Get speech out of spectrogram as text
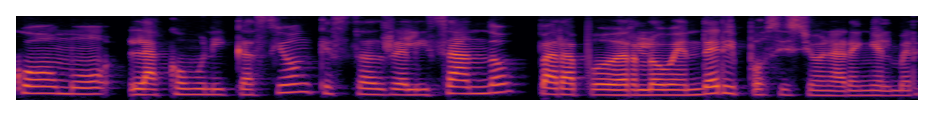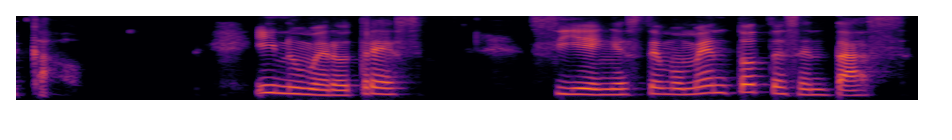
como la comunicación que estás realizando para poderlo vender y posicionar en el mercado. Y número tres, si en este momento te sentás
